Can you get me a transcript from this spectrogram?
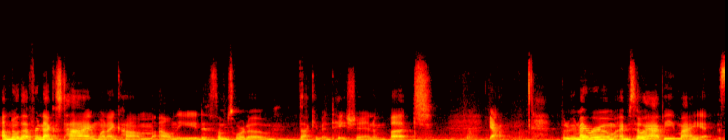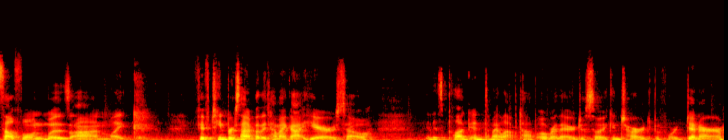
I'll know that for next time when I come. I'll need some sort of documentation but yeah. But I'm in my room. I'm so happy. My cell phone was on like 15% by the time I got here so it is plugged into my laptop over there just so I can charge before dinner.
